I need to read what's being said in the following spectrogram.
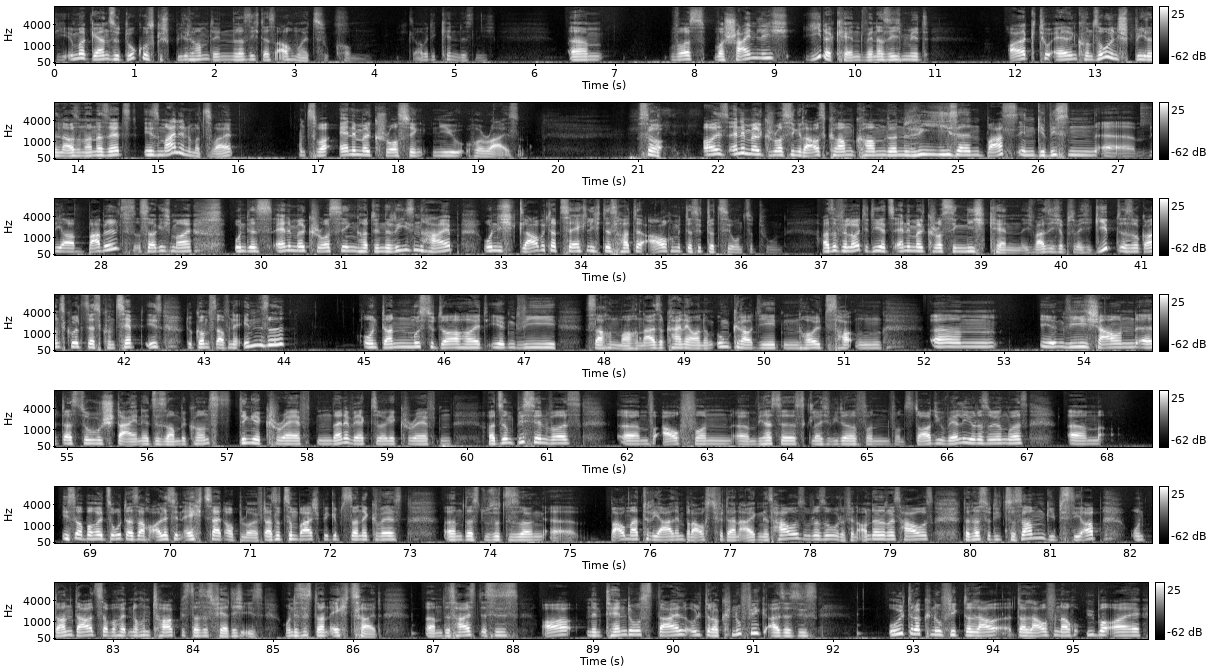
die immer gern Sudokus gespielt haben, denen lasse ich das auch mal zukommen. Ich glaube, die kennen das nicht. Ähm, was wahrscheinlich jeder kennt, wenn er sich mit aktuellen Konsolenspielen auseinandersetzt, ist meine Nummer 2. Und zwar Animal Crossing New Horizon. So, als Animal Crossing rauskam, kam dann riesen Bass in gewissen äh, ja, Bubbles, sag ich mal. Und das Animal Crossing hatte einen riesen Hype. Und ich glaube tatsächlich, das hatte auch mit der Situation zu tun. Also für Leute, die jetzt Animal Crossing nicht kennen, ich weiß nicht, ob es welche gibt, also ganz kurz, das Konzept ist, du kommst auf eine Insel und dann musst du da halt irgendwie Sachen machen. Also keine Ahnung, Unkraut jäten, Holz hacken, ähm, irgendwie schauen, äh, dass du Steine zusammenbekommst, Dinge craften, deine Werkzeuge craften. Hat so ein bisschen was ähm, auch von, ähm, wie heißt das gleich wieder, von, von Stardew Valley oder so irgendwas. Ähm, ist aber halt so, dass auch alles in Echtzeit abläuft. Also zum Beispiel gibt es da eine Quest, ähm, dass du sozusagen äh, Baumaterialien brauchst für dein eigenes Haus oder so oder für ein anderes Haus, dann hast du die zusammen, gibst die ab und dann dauert es aber halt noch einen Tag, bis das fertig ist. Und es ist dann Echtzeit. Ähm, das heißt, es ist A, Nintendo-Style ultra knuffig, also es ist ultra knuffig, da, lau da laufen auch überall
